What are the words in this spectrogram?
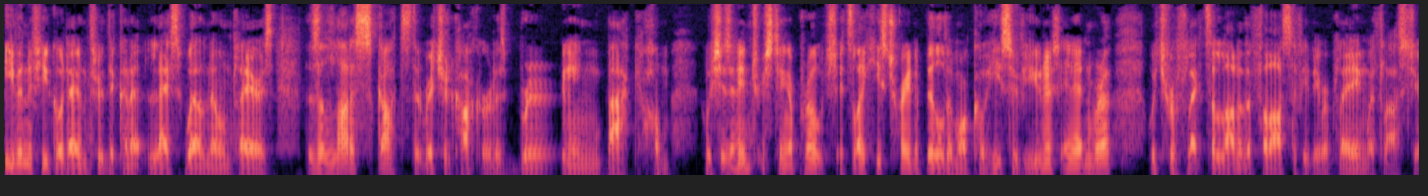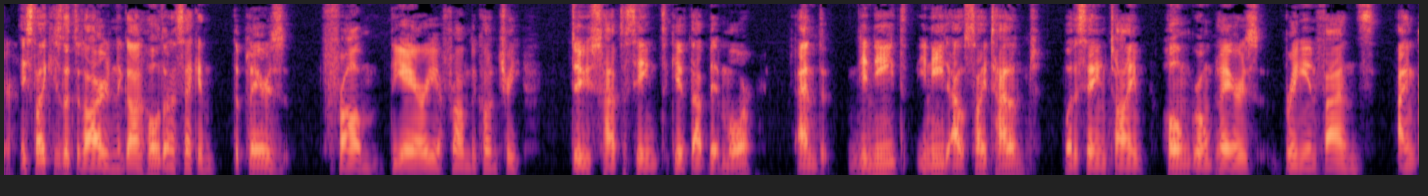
even if you go down through the kind of less well known players, there's a lot of Scots that Richard Cockerill is bringing back home, which is an interesting approach. It's like he's trying to build a more cohesive unit in Edinburgh, which reflects a lot of the philosophy they were playing with last year. It's like he's looked at Ireland and gone, hold on a second, the players from the area, from the country, do have to seem to give that bit more and you need you need outside talent, but at the same time, homegrown players bring in fans and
